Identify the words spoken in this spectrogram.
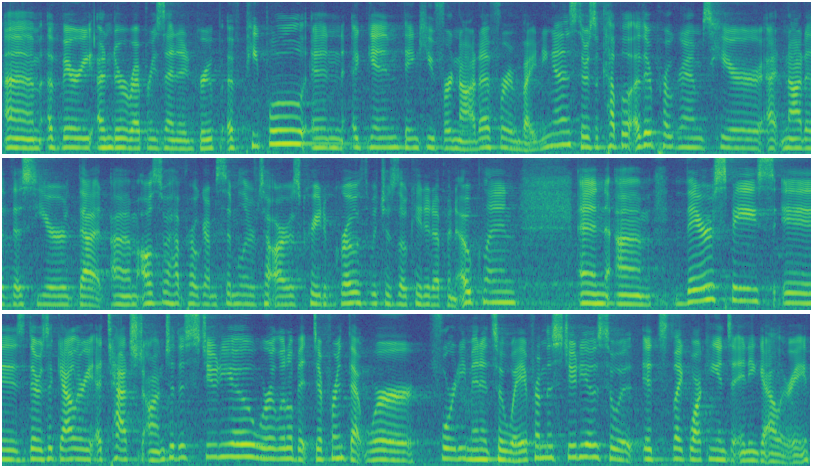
um, a very underrepresented group of people. And again, thank you for NADA for inviting us. There's a couple other programs here at NADA this year that um, also have programs similar to ours, Creative Growth, which is located up in Oakland. And um, their space is, there's a gallery attached onto the studio. We're a little bit different that we're 40 minutes away from the studio, so it, it's like walking into any gallery.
